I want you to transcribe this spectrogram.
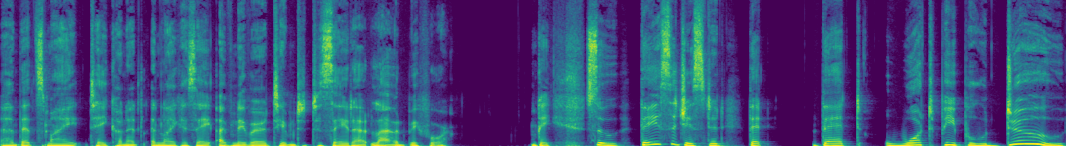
Uh, that's my take on it. And like I say, I've never attempted to say it out loud before. Okay, so they suggested that that what people do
